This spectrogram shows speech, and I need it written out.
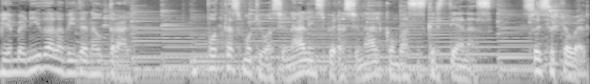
Bienvenido a La Vida Neutral, un podcast motivacional e inspiracional con bases cristianas. Soy Sergio Bet.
